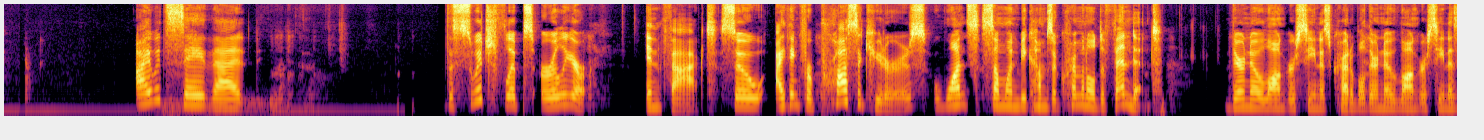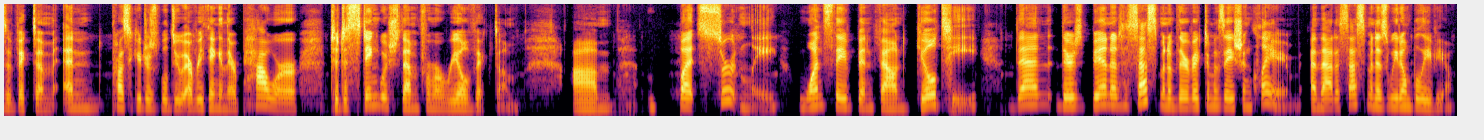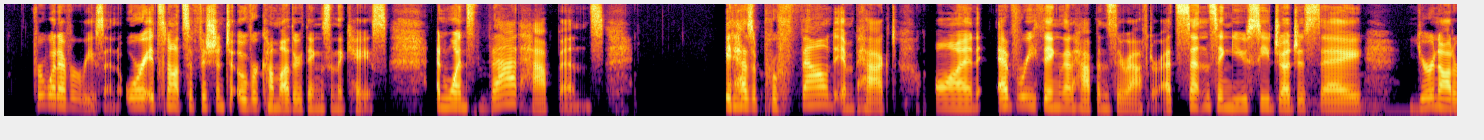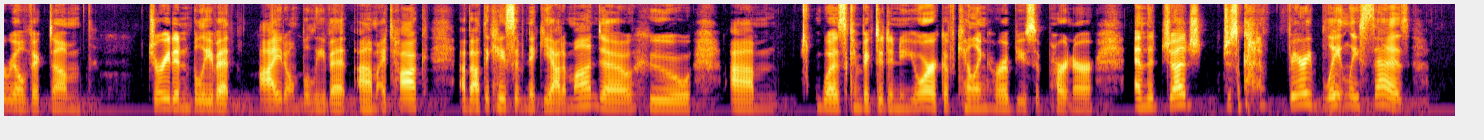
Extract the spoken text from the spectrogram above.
I would say that the switch flips earlier in fact. So I think for prosecutors, once someone becomes a criminal defendant, they're no longer seen as credible. They're no longer seen as a victim. And prosecutors will do everything in their power to distinguish them from a real victim. Um, but certainly, once they've been found guilty, then there's been an assessment of their victimization claim. And that assessment is we don't believe you for whatever reason, or it's not sufficient to overcome other things in the case. And once that happens, it has a profound impact on everything that happens thereafter. At sentencing, you see judges say, You're not a real victim. Jury didn't believe it. I don't believe it. Um, I talk about the case of Nikki Addimando, who um, was convicted in New York of killing her abusive partner. And the judge just kind of very blatantly says,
